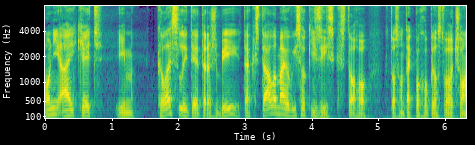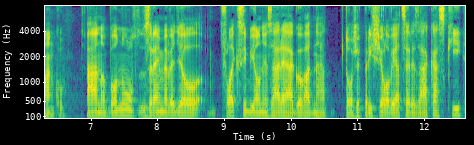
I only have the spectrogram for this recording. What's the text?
Oni aj keď im klesli tie tržby, tak stále majú vysoký zisk z toho, to som tak pochopil z tvojho článku. Áno, Bonul zrejme vedel flexibilne zareagovať na to, že prišielo viaceré zákazky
